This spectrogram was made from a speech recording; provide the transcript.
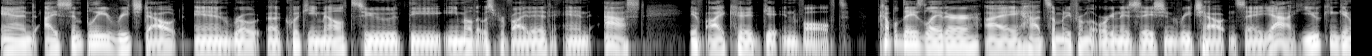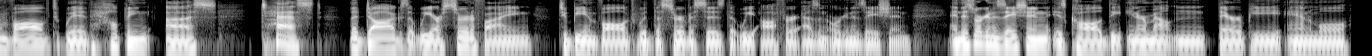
And I simply reached out and wrote a quick email to the email that was provided and asked if I could get involved. A couple days later, I had somebody from the organization reach out and say, Yeah, you can get involved with helping us test the dogs that we are certifying to be involved with the services that we offer as an organization. And this organization is called the Intermountain Therapy Animal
